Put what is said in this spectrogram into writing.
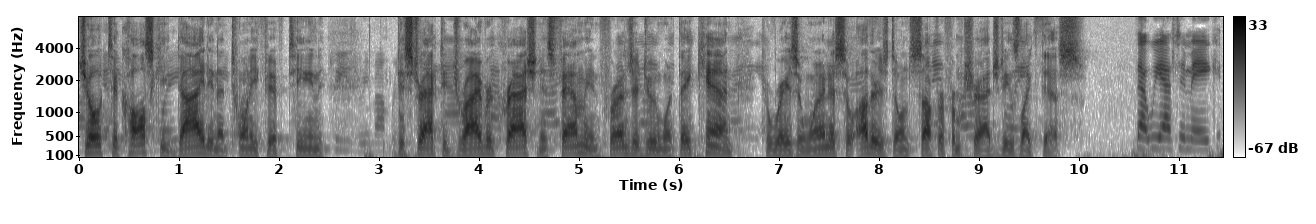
Joe Tikolsky died in a 2015 distracted driver crash, and his family and friends are doing what they can to raise awareness so others don't suffer from tragedies like this. That we have to make.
